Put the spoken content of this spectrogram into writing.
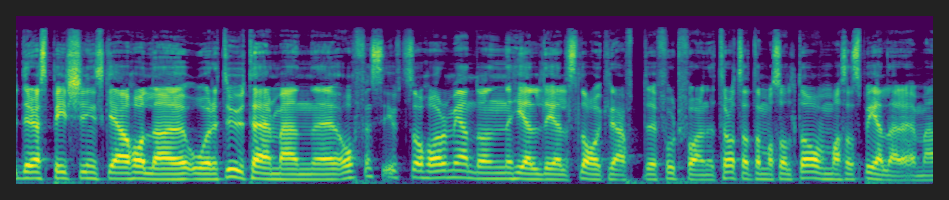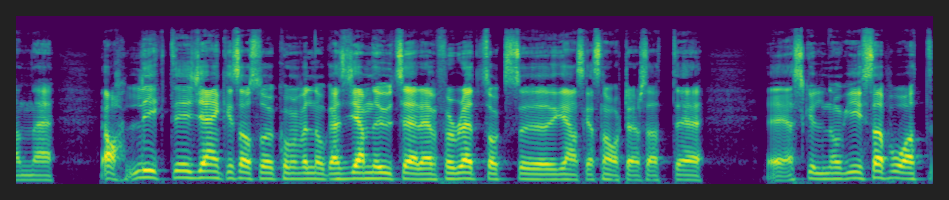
hur deras pitching ska hålla året ut här, men eh, offensivt så har de ju ändå en hel del slagkraft eh, fortfarande, trots att de har sålt av en massa spelare, men eh, ja, likt Yankees så kommer väl nog att jämna ut sig även för Red Sox ganska snart här, så att jag skulle nog gissa på att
